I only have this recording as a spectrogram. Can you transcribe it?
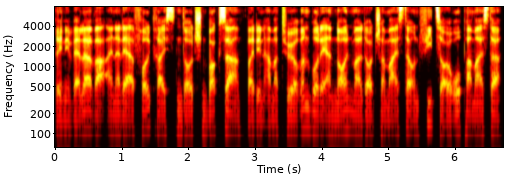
René Weller war einer der erfolgreichsten deutschen Boxer. Bei den Amateuren wurde er neunmal deutscher Meister und Vize-Europameister.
